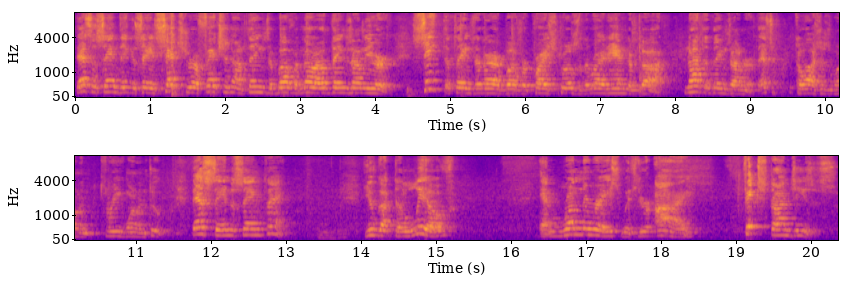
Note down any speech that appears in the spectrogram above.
That's the same thing as saying, set your affection on things above and not on things on the earth. Seek the things that are above where Christ dwells at the right hand of God, not the things on earth. That's Colossians 1 and 3, 1 and 2. That's saying the same thing. You've got to live and run the race with your eye fixed on Jesus.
